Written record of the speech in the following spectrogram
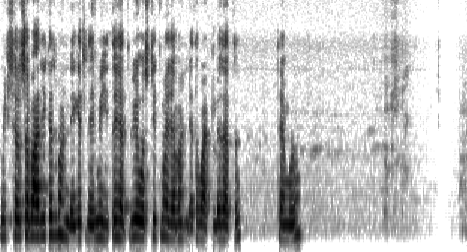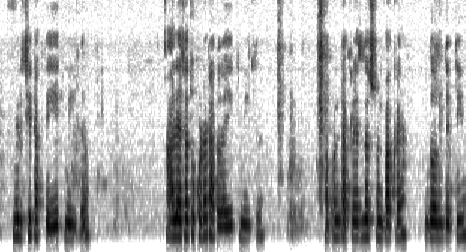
मिक्सरचं बारीकच भांडे घेतले मी इथं ह्यात व्यवस्थित माझ्या भांड्यात वाटलं जातं. त्यामुळं मिरची टाकते एक मी इथं. आल्याचा तुकडा टाकला एक मी इथं. आपण टाकलेत लसूण पाकळ्या. दोन ते तीन.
